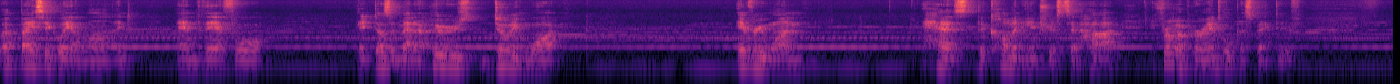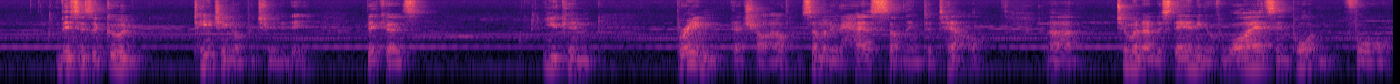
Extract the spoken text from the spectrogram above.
are basically aligned and therefore it doesn't matter who's doing what everyone has the common interests at heart. From a parental perspective this is a good teaching opportunity because you can bring a child, someone who has something to tell, uh, to an understanding of why it's important for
